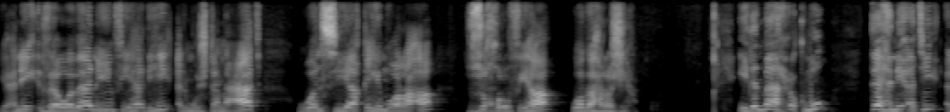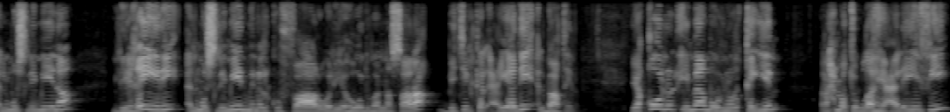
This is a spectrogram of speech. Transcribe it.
يعني ذوبانهم في هذه المجتمعات وانسياقهم وراء زخرفها وبهرجها. إذا ما حكم تهنئة المسلمين لغير المسلمين من الكفار واليهود والنصارى بتلك الأعياد الباطلة؟ يقول الإمام ابن القيم رحمة الله عليه في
